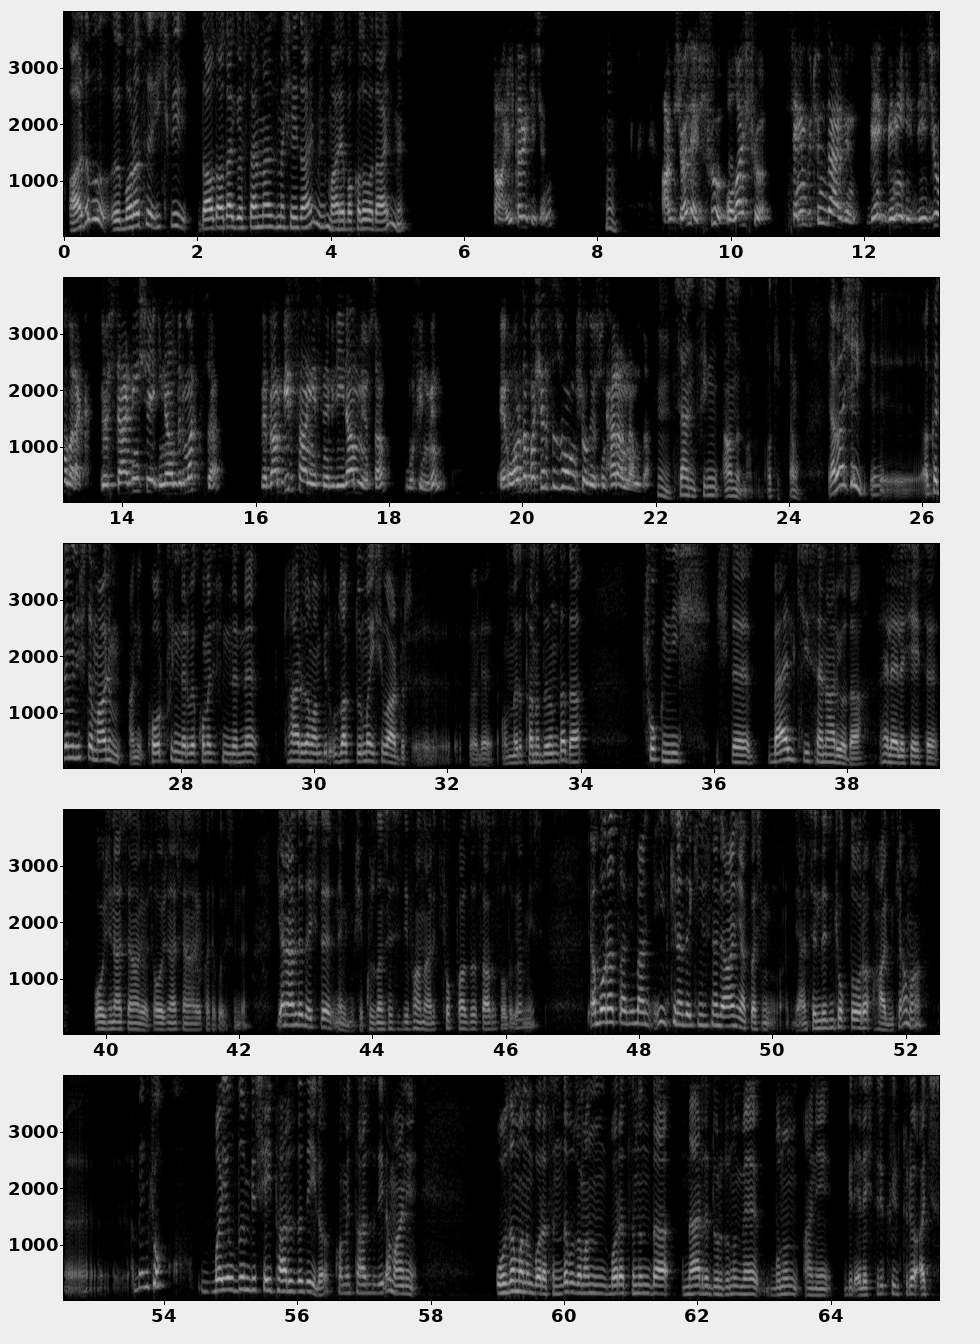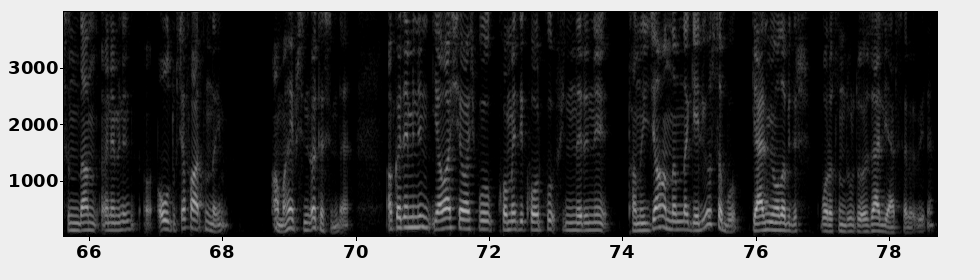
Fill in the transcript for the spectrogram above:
Arda bu e, Borat'ı hiçbir dalda aday göstermezme şey dahil mi? Maria Bakalova dahil mi? Dahil tabii ki canım. Hı. Abi şöyle şu olay şu. Senin bütün derdin be- beni izleyici olarak gösterdiğin şeye inandırmaksa ve ben bir saniyesine bile inanmıyorsam bu filmin e, orada başarısız olmuş oluyorsun her anlamda. Hı, sen film anladım anladım. Okey tamam. Ya ben şey e, akademinin işte malum hani korku filmleri ve komedi filmlerine her zaman bir uzak durma işi vardır. E, böyle onları tanıdığında da çok niş işte belki senaryoda hele hele şeyse orijinal senaryo, orijinal senaryo kategorisinde. Genelde de işte ne bileyim şey Kuzuların Sessizliği falan hariç çok fazla sağda solda görmeyiz. Ya Borat hani ben ilkine de ikincisine de aynı yaklaşım. Yani senin dediğin çok doğru halbuki ama e, benim çok bayıldığım bir şey tarzda değil o. Komedi tarzda değil ama hani o zamanın Borat'ının da bu zamanın Borat'ının da nerede durduğunun ve bunun hani bir eleştiri kültürü açısından öneminin oldukça farkındayım. Ama hepsinin ötesinde akademinin yavaş yavaş bu komedi korku filmlerini tanıyacağı anlamına geliyorsa bu gelmiyor olabilir Borat'ın durduğu özel yer sebebiyle.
